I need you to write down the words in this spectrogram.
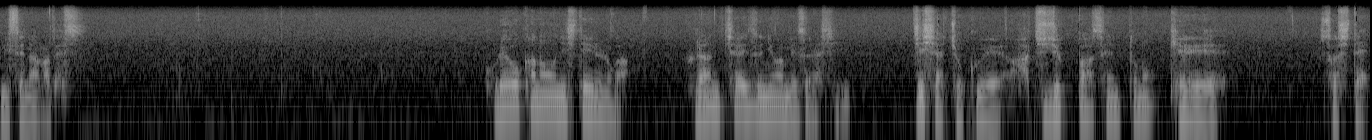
店なのです。これを可能にしているのがフランチャイズには珍しい自社直営80%の経営。そして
